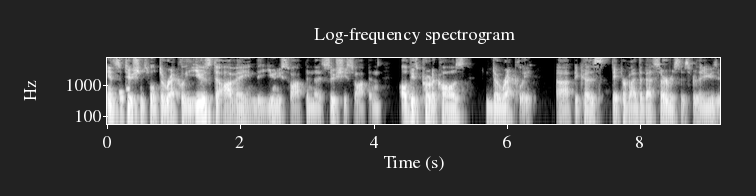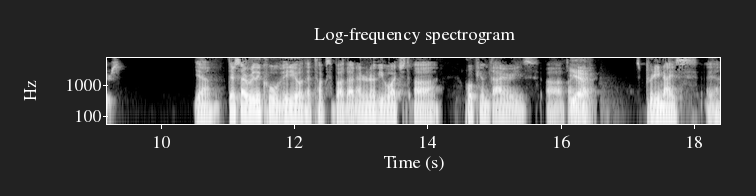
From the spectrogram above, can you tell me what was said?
institutions will directly use the Aave and the Uniswap and the SushiSwap and all these protocols directly uh, because they provide the best services for their users. Yeah, there's a really cool video that talks about that. I don't know if you watched uh, Hopium Diaries. Uh, yeah, it's pretty nice. Yeah,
